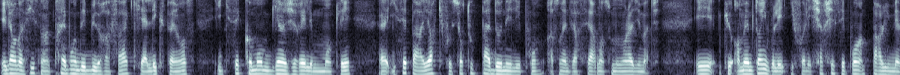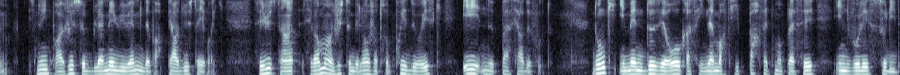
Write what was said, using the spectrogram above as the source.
Et là on assiste à un très bon début de Rafa qui a l'expérience et qui sait comment bien gérer les moments clés. Euh, il sait par ailleurs qu'il faut surtout pas donner les points à son adversaire dans ce moment-là du match. Et qu'en même temps il, voulait, il faut aller chercher ses points par lui-même. Sinon il pourra juste se blâmer lui-même d'avoir perdu ce tie-break. C'est juste c'est vraiment un juste mélange entre prise de risque et ne pas faire de faute. Donc il mène 2-0 grâce à une amortie parfaitement placée et une volée solide.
